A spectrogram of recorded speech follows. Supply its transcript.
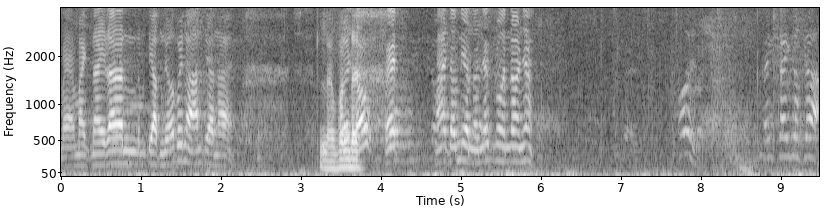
Mẹ mạch này ra đẹp nữa với là ăn tiền này. Là vấn đề sáu Ê, hai tấm tiền là nhấc luôn ra nhá. Cây cây được chưa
